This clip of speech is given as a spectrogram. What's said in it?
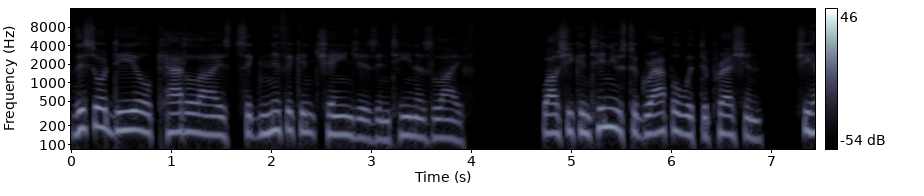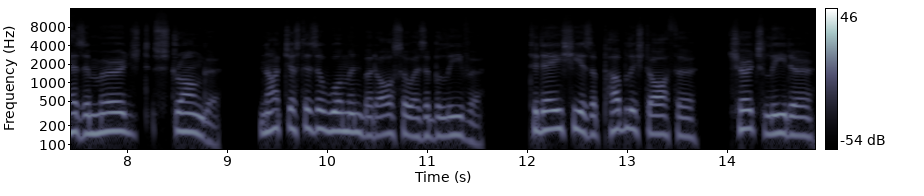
This ordeal catalyzed significant changes in Tina's life. While she continues to grapple with depression, she has emerged stronger, not just as a woman but also as a believer. Today, she is a published author, church leader,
